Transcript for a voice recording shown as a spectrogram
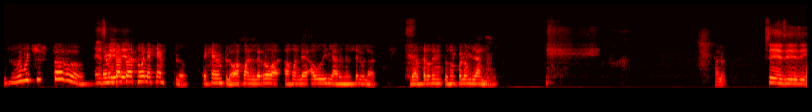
Es muy chistoso. Es me encanta eh, como el ejemplo. Ejemplo, a Juan le roba, a Juan le audinearon el celular. Ya hasta los ejemplos son colombianos. Aló. Sí, sí, sí.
